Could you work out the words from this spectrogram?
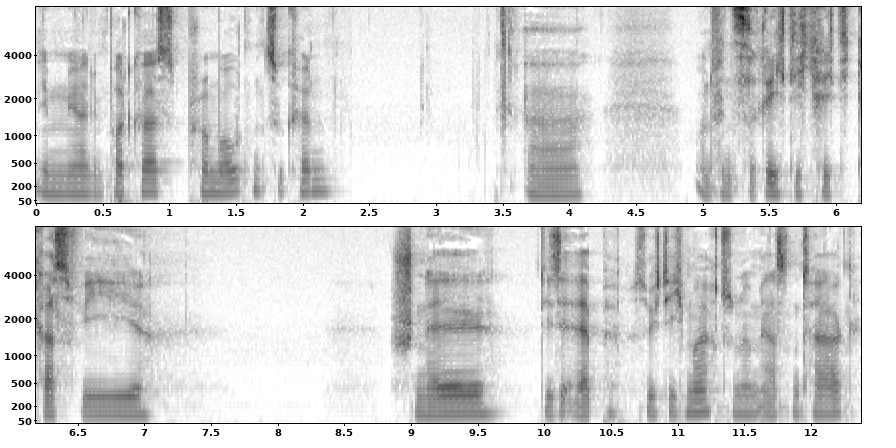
eben ja den Podcast promoten zu können. Äh, und finde es richtig, richtig krass, wie schnell diese App süchtig macht, schon am ersten Tag.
